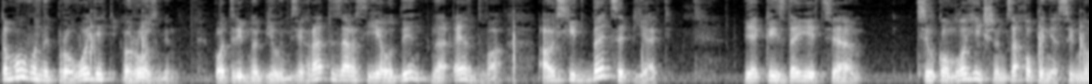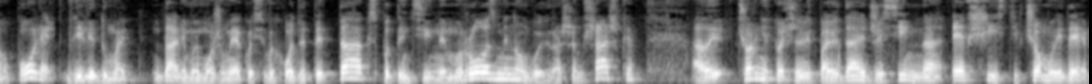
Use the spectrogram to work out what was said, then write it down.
Тому вони проводять розмін. Потрібно білим зіграти зараз Е1 на F2. А ось хід BC5, який здається цілком логічним, захоплення сильного поля. Білі думають, далі ми можемо якось виходити так, з потенційним розміном, виграшем шашки. Але чорні точно відповідають G7 на F6. І в чому ідея?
